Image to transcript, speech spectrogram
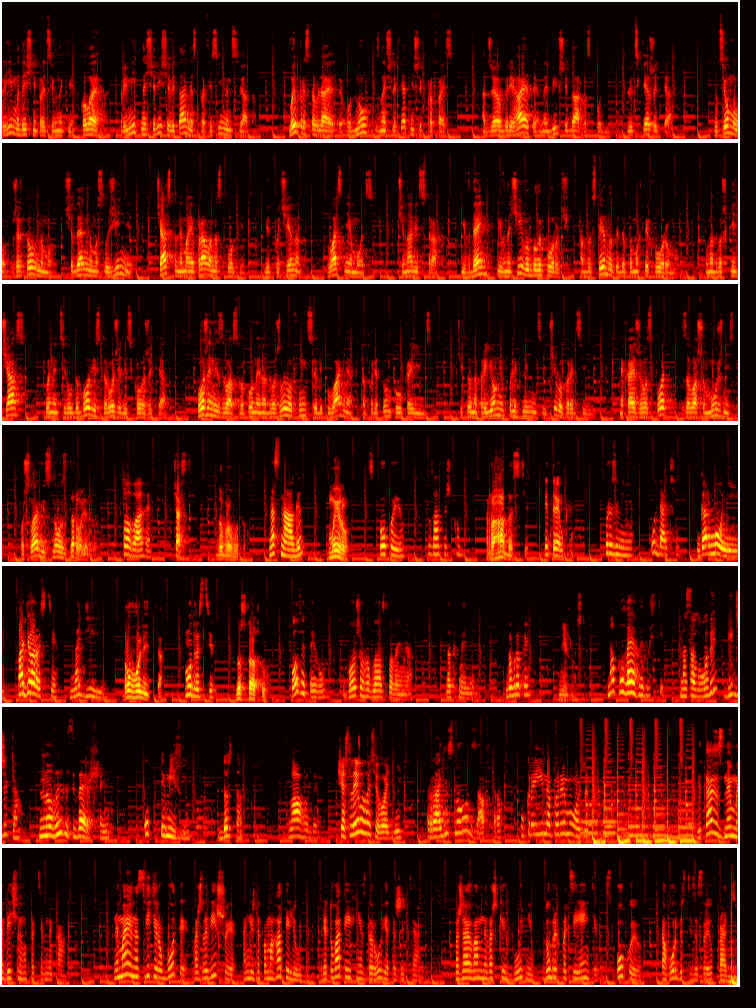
дорогі медичні працівники, колеги, прийміть найщиріше вітання з професійним святом. Ви представляєте одну з найшляхетніших професій, адже оберігаєте найбільший дар Господній людське життя. У цьому жертовному щоденному служінні часто немає права на спокій, відпочинок, власні емоції чи навіть страх. І вдень, і вночі ви були поруч, аби встигнути допомогти хворому. У надважкий час ви на цілодобовій сторожі людського життя. Кожен із вас виконує надважливу функцію лікування та порятунку українців, чи то на прийомі в поліклініці, чи в операційній. Нехай же Господь за вашу мужність пошле міцного Здоров'я, поваги, щастя, добробуту, наснаги, миру, спокою, затишку, радості, підтримки, порозуміння, удачі, гармонії, бадьорості, надії, довголіття, мудрості, достатку, позитиву, Божого благословення, натхнення. доброти, ніжності. наполегливості, насолоди від життя, нових звершень, оптимізму, достатку. злагоди, щасливого сьогодні. радісного завтра. Україна переможе! Вітаю з Днем медичного працівника. Немає на світі роботи важливішої, аніж допомагати людям, рятувати їхнє здоров'я та життя. Бажаю вам неважких буднів, добрих пацієнтів, спокою та гордості за свою працю.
